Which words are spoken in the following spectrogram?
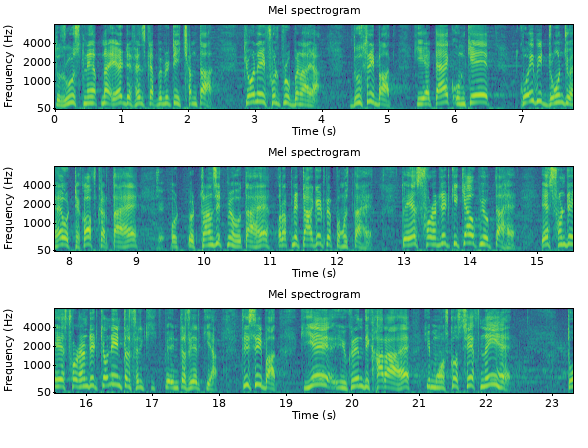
तो रूस ने अपना एयर डिफेंस कैपेबिलिटी क्षमता क्यों नहीं फुल प्रूफ बनाया? दूसरी बात कि अटैक उनके कोई भी ड्रोन जो है वो टेक ऑफ़ करता है और ट्रांजिट में होता है और अपने टारगेट पे पहुँचता है। तो एस फोर हंड्रेड की क्या उपयोगिता है? S hundred S four hundred क्यों नहीं इंटरफेयर इंटरफेयर किया? तीसरी बात कि ये यूक्रेन दिखा रहा है कि मॉस्को सेफ़ नहीं है। तो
